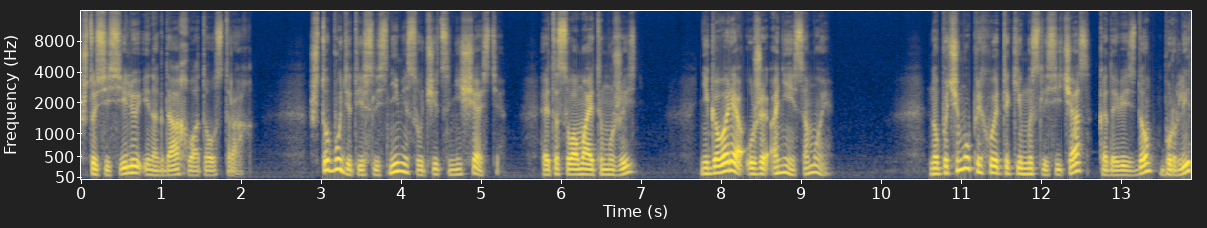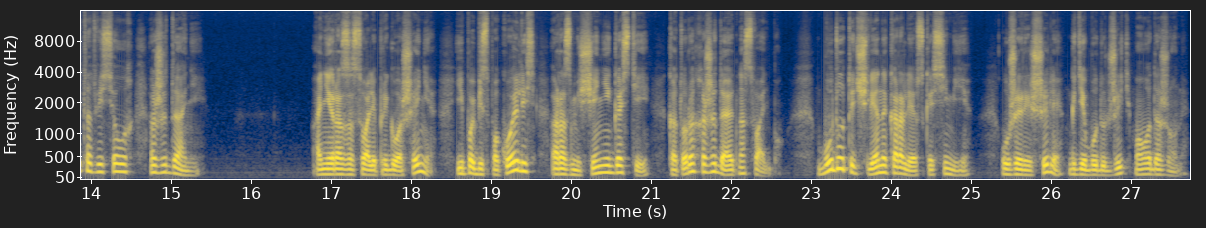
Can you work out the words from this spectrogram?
что Сесилию иногда охватывал страх. Что будет, если с ними случится несчастье? Это сломает ему жизнь? Не говоря уже о ней самой. Но почему приходят такие мысли сейчас, когда весь дом бурлит от веселых ожиданий? Они разослали приглашение и побеспокоились о размещении гостей, которых ожидают на свадьбу. Будут и члены королевской семьи. Уже решили, где будут жить молодожены.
